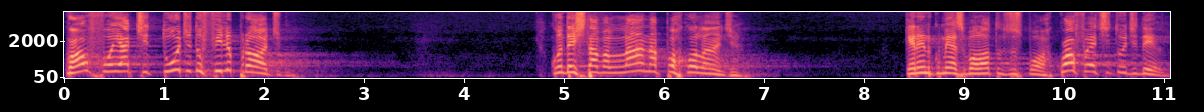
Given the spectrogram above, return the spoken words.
Qual foi a atitude do filho pródigo? quando ele estava lá na Porcolândia, querendo comer as bolotas dos porcos, qual foi a atitude dele?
